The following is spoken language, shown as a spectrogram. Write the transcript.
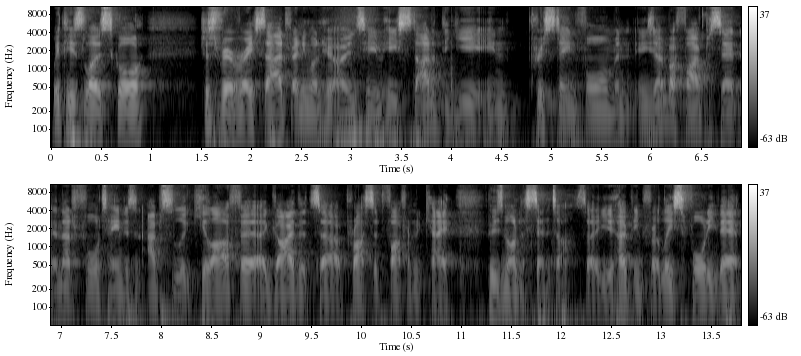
with his low score, just very, very sad for anyone who owns him. He started the year in pristine form, and he's owned by five percent, and that fourteen is an absolute killer for a guy that's uh, priced at five hundred k, who's not a centre. So you're hoping for at least forty there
